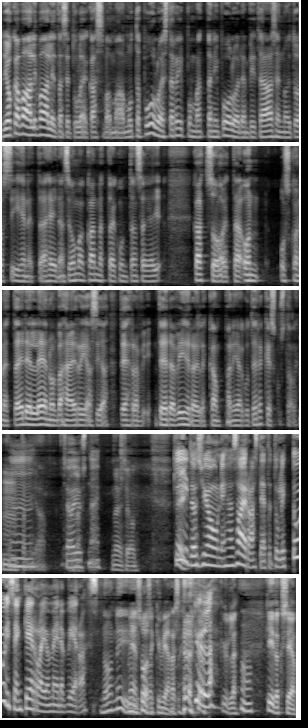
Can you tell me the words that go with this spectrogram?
Joka vaali vaalilta se tulee kasvamaan, mutta puolueesta riippumatta niin puolueiden pitää asennoitua siihen, että heidän se oman kannattajakuntansa ja katsoo, että on uskon, että edelleen on vähän eri asia tehdä, tehdä vihreille kampanjaa kuin tehdä keskustalle kampanjaa. Se on just näin. Näin se on. Kiitos Jouni ihan sairaasti, että tuli toisen kerran jo meidän vieraaksi. No niin. meidän suosikkivieras. Kyllä. Kyllä. Kiitoksia.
